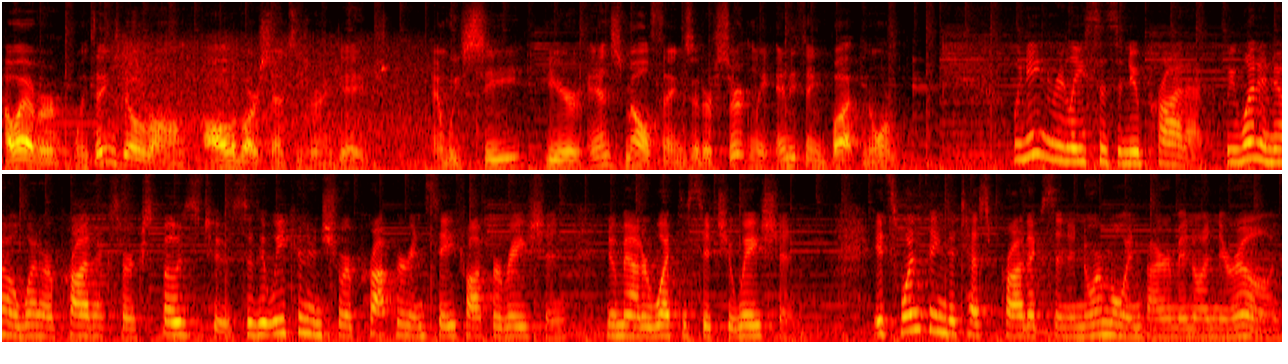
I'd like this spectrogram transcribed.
However, when things go wrong, all of our senses are engaged, and we see, hear, and smell things that are certainly anything but normal. When Eaton releases a new product, we want to know what our products are exposed to so that we can ensure proper and safe operation no matter what the situation. It's one thing to test products in a normal environment on their own,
